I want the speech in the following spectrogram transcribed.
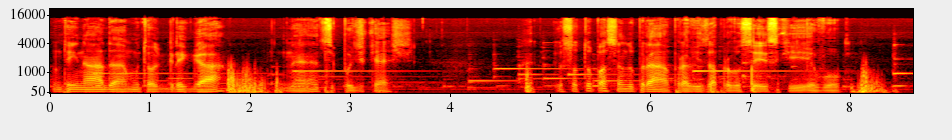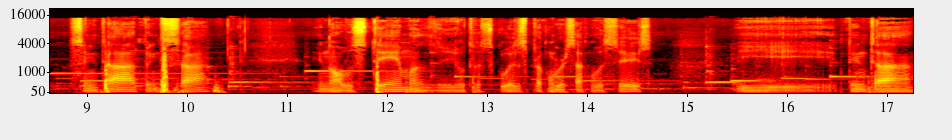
não tem nada muito a agregar né, nesse podcast. Eu só tô passando para avisar para vocês que eu vou sentar, pensar em novos temas e outras coisas para conversar com vocês e tentar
